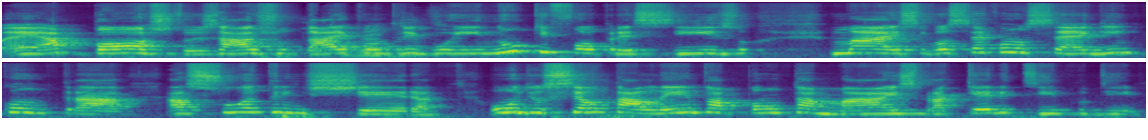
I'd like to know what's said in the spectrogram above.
é, apostos a ajudar e é contribuir no que for preciso. Mas se você consegue encontrar a sua trincheira, onde o seu talento aponta mais para aquele tipo de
